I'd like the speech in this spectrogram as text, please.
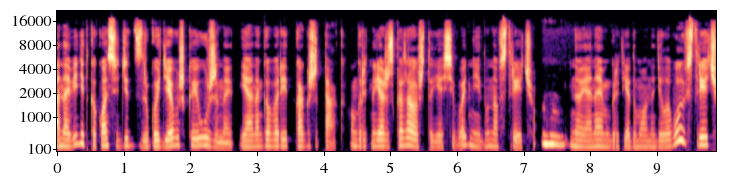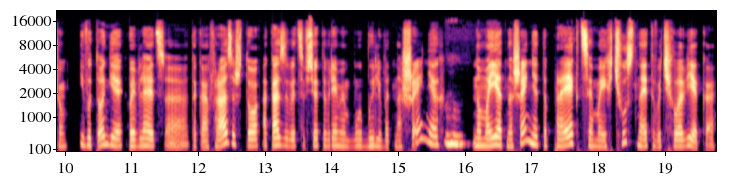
она видит, как он сидит с другой девушкой и ужинает. И она говорит, как же так? Он говорит, ну я же сказала, что я сегодня иду на встречу. Mm-hmm. Ну и она ему говорит, я думала на деловую встречу. И в итоге появляется такая фраза, что оказывается все это время мы были в отношениях, mm-hmm. но мои отношения это проекция моих чувств на этого человека.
